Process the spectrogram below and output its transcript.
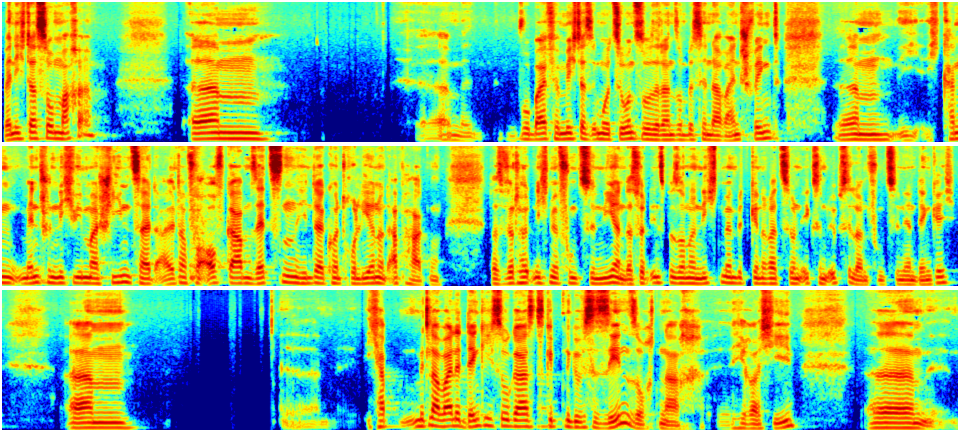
wenn ich das so mache. Ähm, ähm, wobei für mich das Emotionslose dann so ein bisschen da reinschwingt. Ähm, ich kann Menschen nicht wie im Maschinenzeitalter vor Aufgaben setzen, hinter kontrollieren und abhaken. Das wird heute nicht mehr funktionieren. Das wird insbesondere nicht mehr mit Generation X und Y funktionieren, denke ich. Ähm, äh, ich habe mittlerweile, denke ich sogar, es gibt eine gewisse Sehnsucht nach Hierarchie. Ähm,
